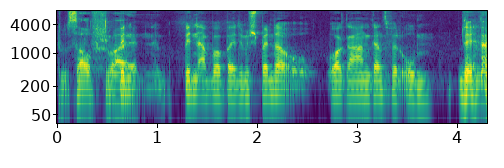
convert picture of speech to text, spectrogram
Du Saufschwein. Bin, bin aber bei dem Spenderorgan ganz weit oben. Also,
